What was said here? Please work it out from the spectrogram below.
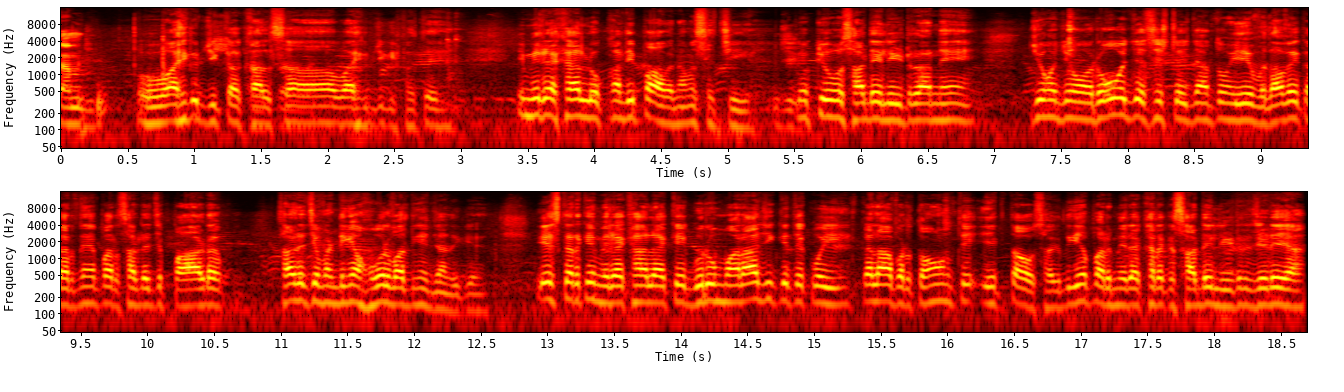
ਕੰਮ ਜੀ। ਵਾਹਿਗੁਰੂ ਜੀ ਕਾ ਖਾਲਸਾ ਵਾਹਿਗੁਰੂ ਜੀ ਕੀ ਫਤਿਹ। ਇਹ ਮੇਰੇ ਖਿਆਲ ਲੋਕਾਂ ਦੀ ਭਾਵਨਾ ਵਿੱਚ ਸੱਚੀ ਹੈ। ਕਿਉਂਕਿ ਉਹ ਸਾਡੇ ਲੀਡਰਾਂ ਨੇ ਜਿਉਂ-ਜਿਉਂ ਰੋਜ਼ ਅਸੀਂ ਸਟੇਜਾਂ ਤੋਂ ਇਹ ਵਧਾਵੇ ਕਰਦੇ ਹਾਂ ਪਰ ਸਾਡੇ ਚ ਪਾੜ ਸਾਡੇ ਚ ਵੰਡੀਆਂ ਹੋਰ ਵਧਦੀਆਂ ਜਾਂਦੀਆਂ। ਇਸ ਕਰਕੇ ਮੇਰਾ ਖਿਆਲ ਹੈ ਕਿ ਗੁਰੂ ਮਹਾਰਾਜ ਜੀ ਕਿਤੇ ਕੋਈ ਕਲਾ ਵਰਤਾਉਣ ਤੇ ਏਕਤਾ ਹੋ ਸਕਦੀ ਹੈ, ਪਰ ਮੇਰਾ ਖਿਆਲ ਕਿ ਸਾਡੇ ਲੀਡਰ ਜਿਹੜੇ ਆ,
